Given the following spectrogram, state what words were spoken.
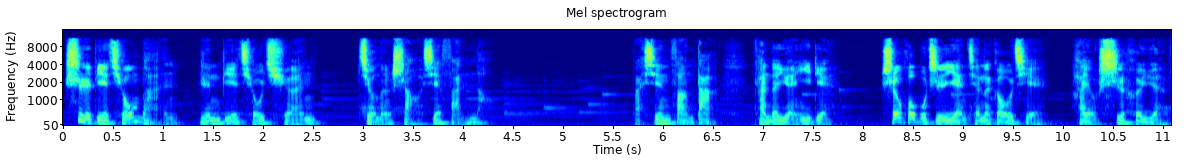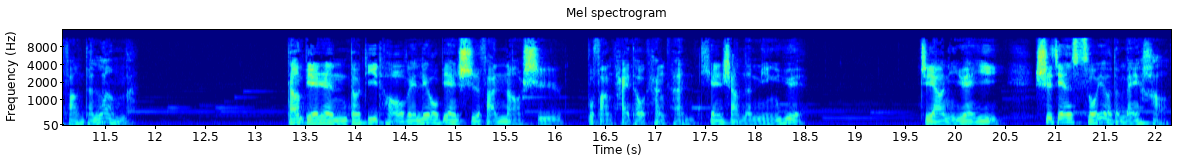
事别求满，人别求全，就能少些烦恼。把心放大，看得远一点，生活不止眼前的苟且，还有诗和远方的浪漫。当别人都低头为六便士烦恼时，不妨抬头看看天上的明月。只要你愿意，世间所有的美好，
